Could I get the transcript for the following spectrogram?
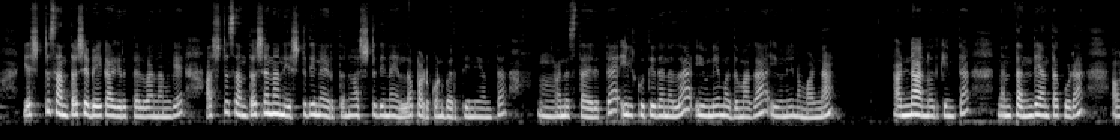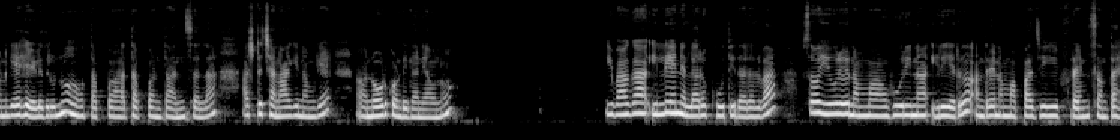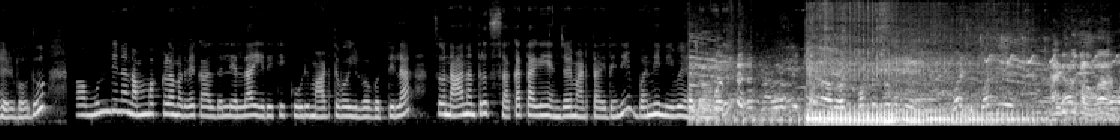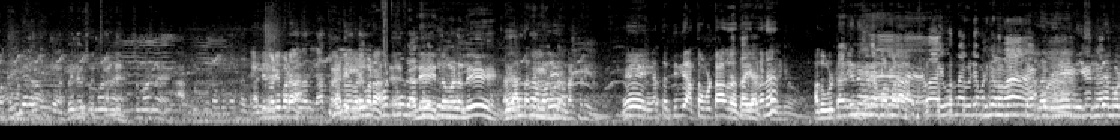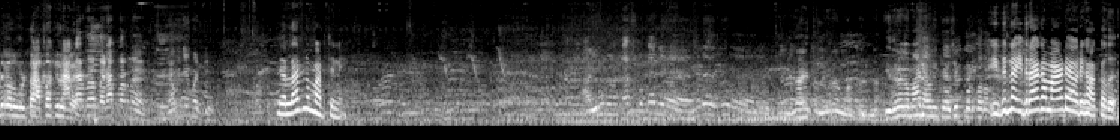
ಎಷ್ಟು ಸಂತೋಷ ಬೇಕಾಗಿರುತ್ತಲ್ವ ನನಗೆ? ಅಷ್ಟು ಸಂತೋಷ ನಾನು ಎಷ್ಟು ದಿನ ಇರ್ತಾನೋ ಅಷ್ಟು ದಿನ ಎಲ್ಲ ಪಡ್ಕೊಂಡು ಬರ್ತೀನಿ ಅಂತ ಅನ್ನಿಸ್ತಾ ಇರುತ್ತೆ. ಇಲ್ಲಿ ಕೂತಿದ್ದಾನಲ್ಲ, ಇವನೇ ಮದುಮಗ, ಇವನೇ ನಮ್ಮ ಅಣ್ಣ ಅಣ್ಣ ಅನ್ನೋದಕ್ಕಿಂತ ನನ್ನ ತಂದೆ ಅಂತ ಕೂಡ ಅವನಿಗೆ ಹೇಳಿದ್ರೂ ತಪ್ಪ, ತಪ್ಪಂತ ಅನಿಸಲ್ಲ. ಅಷ್ಟು ಚೆನ್ನಾಗಿ ನಮಗೆ ನೋಡ್ಕೊಂಡಿದ್ದಾನೆ ಅವನು. ಇವಾಗ ಇಲ್ಲೇನೆಲ್ಲರೂ ಕೂತಿದ್ದಾರಲ್ವ ಸೊ ಇವರು ನಮ್ಮ ಊರಿನ ಹಿರಿಯರು ಅಂದರೆ ನಮ್ಮ ಅಪ್ಪಾಜಿ ಫ್ರೆಂಡ್ಸ್ ಅಂತ ಹೇಳ್ಬೋದು. ಮುಂದಿನ ನಮ್ಮ ಮಕ್ಕಳ ಮದುವೆ ಕಾಲದಲ್ಲಿ ಎಲ್ಲ ಈ ರೀತಿ ಕೂಡಿ ಮಾಡ್ತೇವೋ ಇಲ್ವೋ ಗೊತ್ತಿಲ್ಲ. ಸೊ ನಾನಂತರೂ ಸಖತ್ತಾಗಿ ಎಂಜಾಯ್ ಮಾಡ್ತಾ ಇದ್ದೀನಿ. ಬನ್ನಿ ನೀವು ಎಂಜಾಯ್ ಮಾಡಿ. ಏ ಎತ್ತ ತಿರ್ಗಿ ಅತ್ತ ಊಟ ಅದ ಎಡನ ಅದು ಉಲ್ಟಾ ಎಲ್ಲಾರನು ಅದು ಉಲ್ಟಾ ಎಲ್ಲರನ್ನೂ ಮಾಡ್ತೀನಿ. ಇದ್ರಾಗ ಮಾಡಿ ಅವ್ನಿಗೆ ಕೆಲಸಕ್ಕೆ ಕೊಡ್ತಾರ. ಇದನ್ನ ಇದ್ರಾಗ ಮಾಡಿ ಅವ್ರಿಗೆ ಹಾಕೋದು.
